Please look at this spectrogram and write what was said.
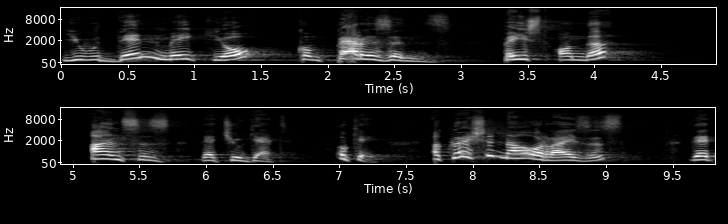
you would then make your comparisons based on the answers that you get. Okay, a question now arises that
